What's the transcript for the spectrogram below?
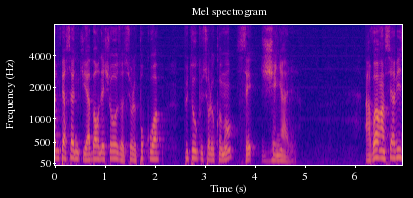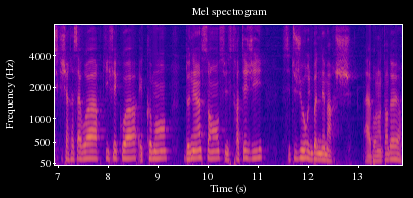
une personne qui aborde les choses sur le pourquoi plutôt que sur le comment, c'est génial. Avoir un service qui cherche à savoir qui fait quoi et comment, donner un sens, une stratégie, c'est toujours une bonne démarche, à bon entendeur.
